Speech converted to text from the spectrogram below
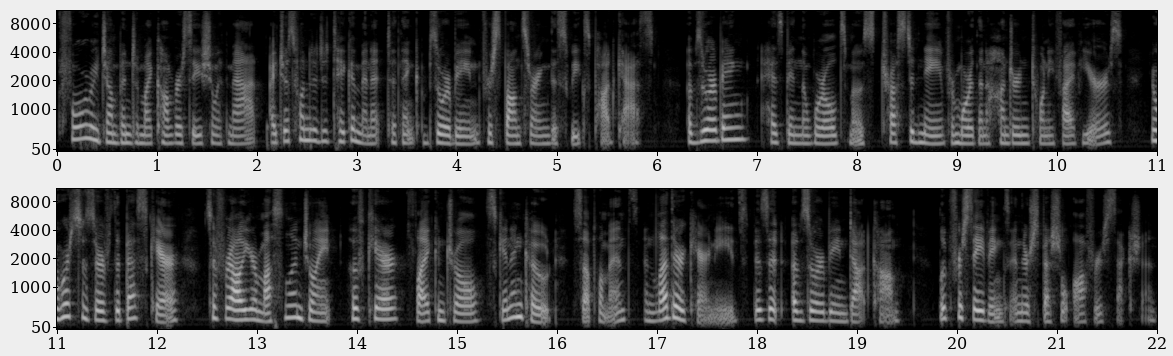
Before we jump into my conversation with Matt, I just wanted to take a minute to thank Absorbine for sponsoring this week's podcast. Absorbine has been the world's most trusted name for more than 125 years. Your horse deserves the best care, so for all your muscle and joint, hoof care, fly control, skin and coat, supplements, and leather care needs, visit absorbine.com. Look for savings in their special offers section.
